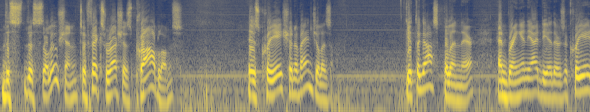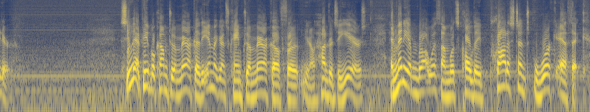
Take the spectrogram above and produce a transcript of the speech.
The, the solution to fix Russia's problems is creation evangelism. Get the gospel in there and bring in the idea there's a creator. See, we had people come to America, the immigrants came to America for you know hundreds of years, and many of them brought with them what's called a Protestant work ethic.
